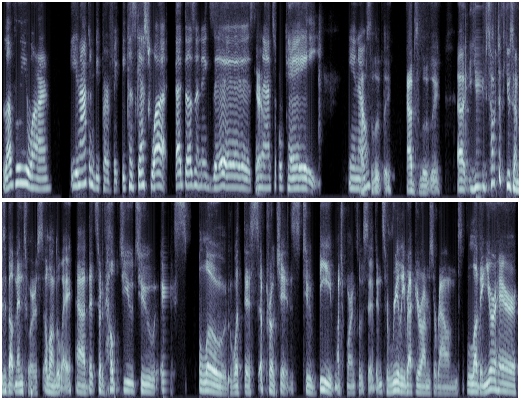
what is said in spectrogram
Love who you are. You're not going to be perfect because guess what? That doesn't exist yeah. and that's okay. You know? Absolutely. Absolutely. Uh, you've talked a few times about mentors along the way uh, that sort of helped you to explode what this approach is to be much more inclusive and to really wrap your arms around loving your hair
